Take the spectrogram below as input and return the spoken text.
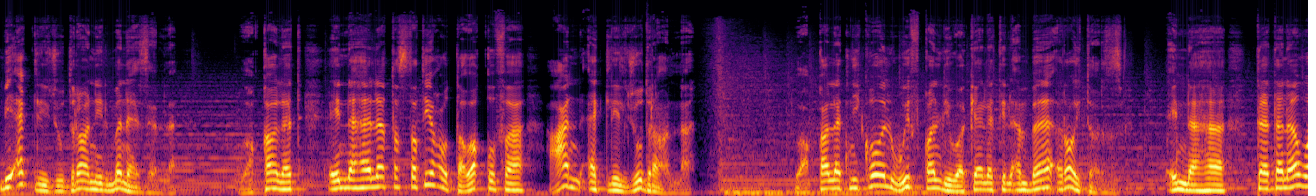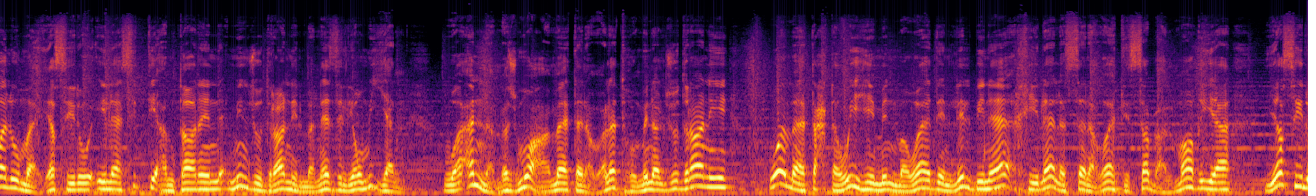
بأكل جدران المنازل وقالت إنها لا تستطيع التوقف عن أكل الجدران. وقالت نيكول وفقا لوكالة الأنباء رويترز إنها تتناول ما يصل إلى ست أمتار من جدران المنازل يومياً وأن مجموع ما تناولته من الجدران وما تحتويه من مواد للبناء خلال السنوات السبع الماضية يصل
